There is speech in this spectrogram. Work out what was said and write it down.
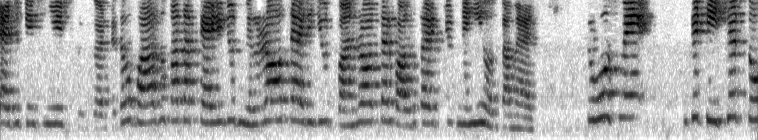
ایجوکیشن یہ شروع کر دیں۔ تو بعض اوقات آپ کا ایٹیٹیوڈ مل رہا ہوتا ہے ایٹیٹیوڈ بن رہا ہوتا ہے بعض اوقات ایٹیٹیوڈ نہیں ہوتا میچ تو وہ اس میں کیونکہ ٹیچر تو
